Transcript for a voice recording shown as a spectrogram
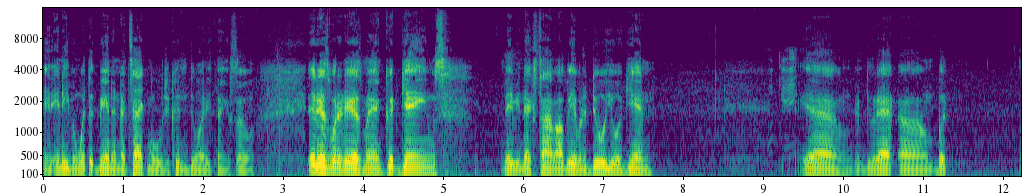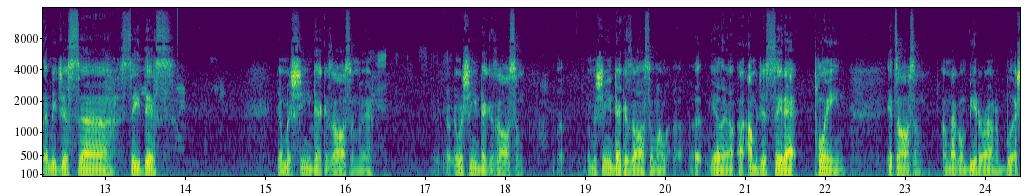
And, and even with it being in attack mode, you couldn't do anything. So it is what it is, man. Good games. Maybe next time I'll be able to duel you again. Yeah, we can do that. Um, but let me just uh, say this: your machine deck is awesome, man. Your machine deck is awesome. Your machine deck is awesome. I'm, uh, you know, I'm gonna just say that plain. It's awesome. I'm not gonna beat around the bush.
